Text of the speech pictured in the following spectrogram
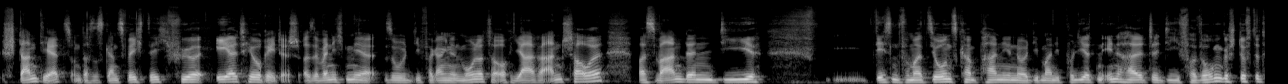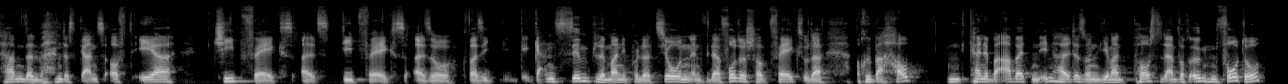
Stand jetzt, und das ist ganz wichtig, für eher theoretisch. Also wenn ich mir so die vergangenen Monate, auch Jahre anschaue, was waren denn die Desinformationskampagnen oder die manipulierten Inhalte, die Verwirrung gestiftet haben, dann waren das ganz oft eher Cheap Fakes als Deepfakes, also quasi ganz simple Manipulationen, entweder Photoshop-Fakes oder auch überhaupt keine bearbeiteten Inhalte, sondern jemand postet einfach irgendein Foto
